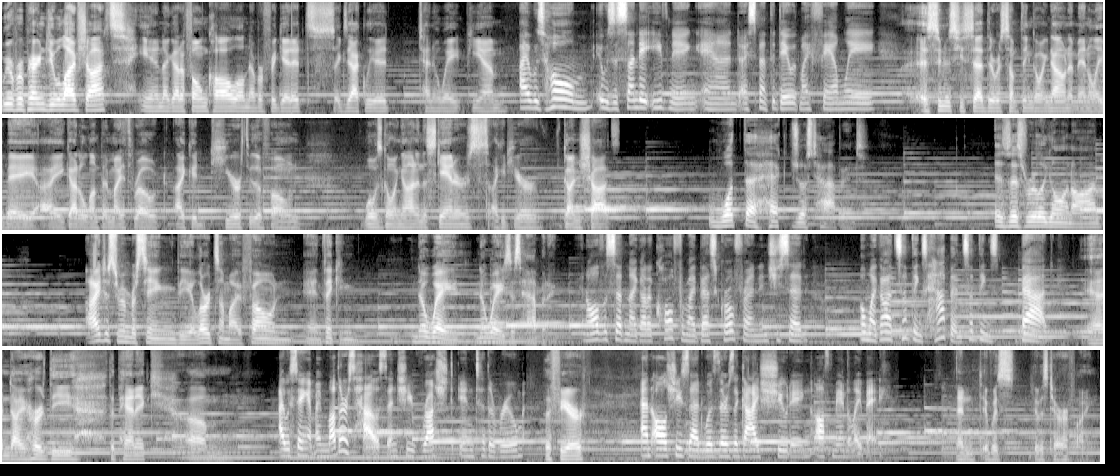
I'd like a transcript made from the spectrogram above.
We were preparing to do a live shot, and I got a phone call. I'll never forget it. Exactly at 10:08 p.m. I was home. It was a Sunday evening, and I spent the day with my family. As soon as he said there was something going down at Mandalay Bay, I got a lump in my throat. I could hear through the phone what was going on in the scanners. I could hear gunshots. What the heck just happened? Is this really going on? I just remember seeing the alerts on my phone and thinking, no way, no way is this happening. And all of a sudden, I got a call from my best girlfriend, and she said, Oh my God, something's happened, something's bad. And I heard the, the panic. Um, I was staying at my mother's house and she rushed into the room. The fear. And all she said was, There's a guy shooting off Mandalay Bay. And it was, it was terrifying.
